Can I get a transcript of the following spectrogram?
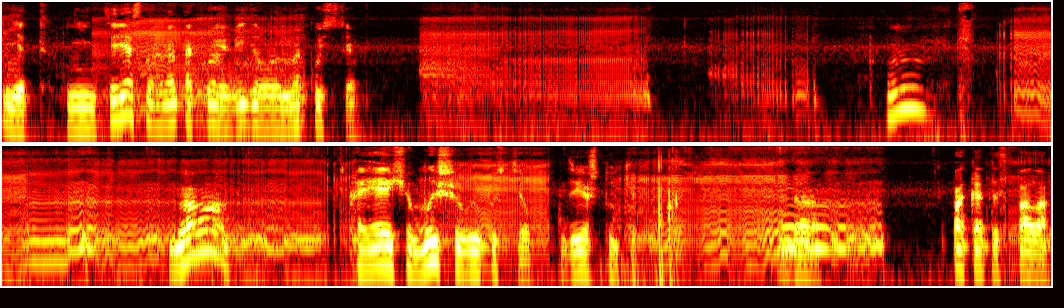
Нет, не интересно. Она такое видела на кусте. Да. А я еще мыши выпустил. Две штуки. Да. Пока ты спала.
